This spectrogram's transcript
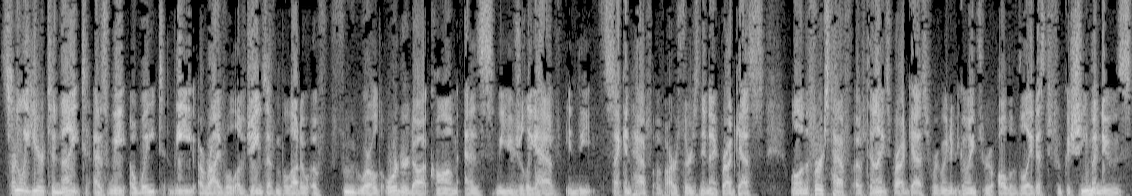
certainly here tonight, as we await the arrival of James Evan Pilato of FoodWorldOrder.com, as we usually have in the second half of our Thursday night broadcasts. Well, in the first half of tonight's broadcast, we're going to be going through all of the latest Fukushima news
